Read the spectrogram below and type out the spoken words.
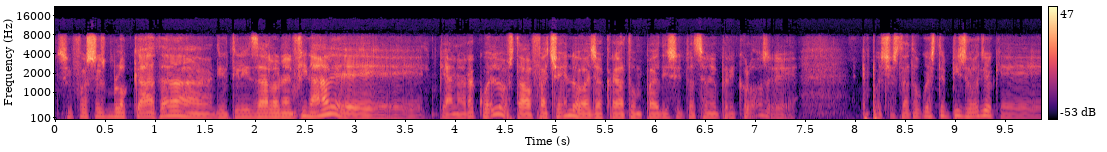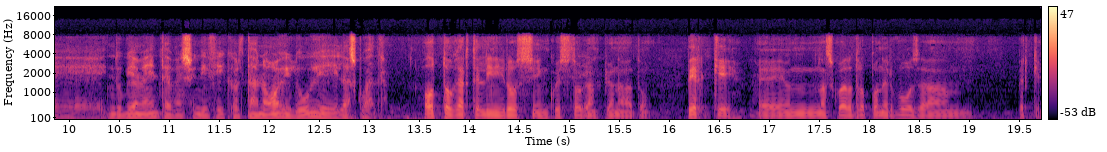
si fosse sbloccata, di utilizzarlo nel finale il piano era quello, lo stava facendo, aveva già creato un paio di situazioni pericolose. E poi c'è stato questo episodio che indubbiamente ha messo in difficoltà noi, lui e la squadra. Otto cartellini rossi in questo campionato. Perché? È una squadra troppo nervosa? Perché?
